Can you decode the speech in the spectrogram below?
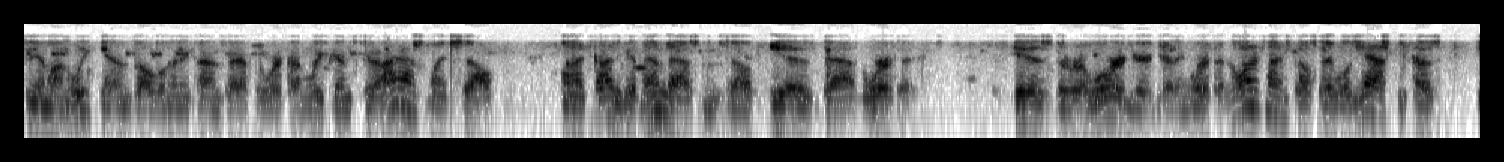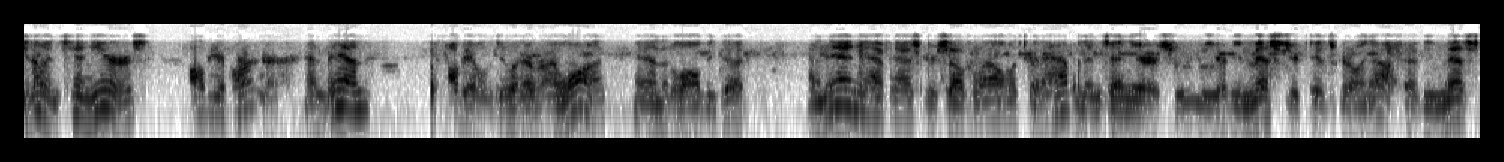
see them on weekends, although many times they have to work on weekends too. And I ask myself, and I try to get them to ask themselves, is that worth it? Is the reward you're getting worth it? And a lot of times they'll say, well, yes, because, you know, in 10 years, I'll be a partner. And then I'll be able to do whatever I want, and it'll all be good. And then you have to ask yourself, well, what's going to happen in 10 years? Have you missed your kids growing up? Have you missed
